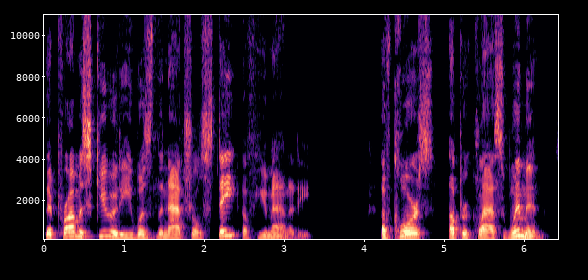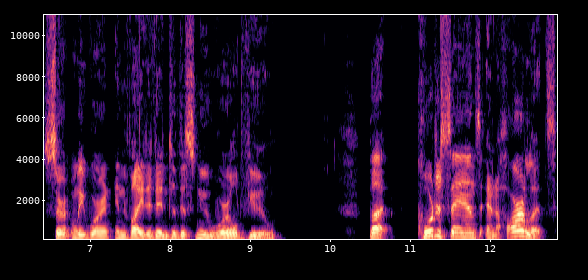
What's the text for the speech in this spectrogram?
that promiscuity was the natural state of humanity. Of course, upper class women certainly weren't invited into this new worldview. But courtesans and harlots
